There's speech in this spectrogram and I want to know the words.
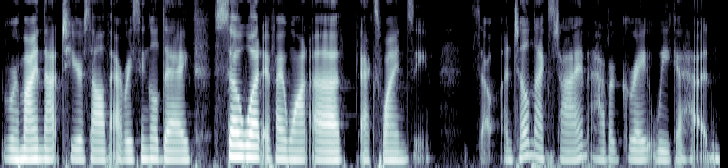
remind that to yourself every single day. So what if I want a X, Y, and Z? So until next time, have a great week ahead.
